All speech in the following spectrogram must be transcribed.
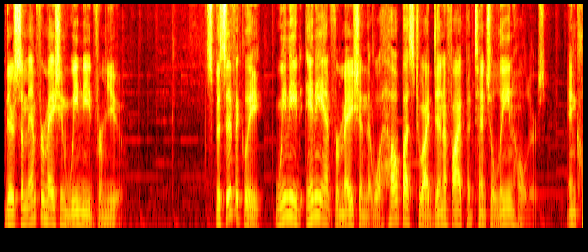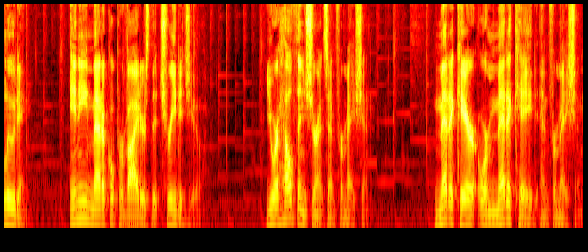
there's some information we need from you. Specifically, we need any information that will help us to identify potential lien holders including any medical providers that treated you, your health insurance information, Medicare or Medicaid information,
